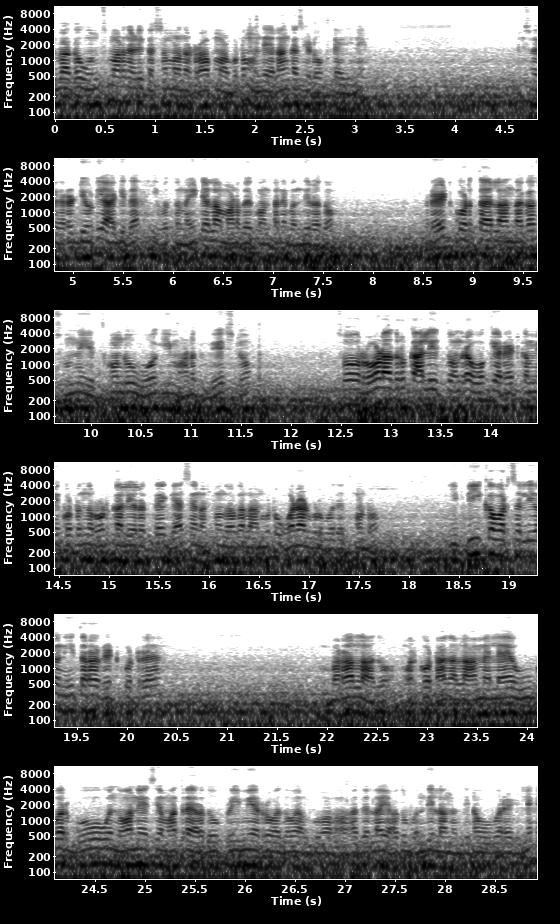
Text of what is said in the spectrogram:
ಇವಾಗ ಹುಣ್ಸ್ಮಾರ್ನಳ್ಳಿ ಕಸ್ಟಮರ್ನ ಡ್ರಾಪ್ ಮಾಡಿಬಿಟ್ಟು ಮುಂದೆ ಯಲಂಕ ಸೈಡ್ ಹೋಗ್ತಾ ಇದ್ದೀನಿ. ಸೊ ಎರಡು ಡ್ಯೂಟಿ ಆಗಿದೆ. ಇವತ್ತು ನೈಟ್ ಎಲ್ಲ ಮಾಡಬೇಕು ಅಂತಲೇ ಬಂದಿರೋದು. ರೇಟ್ ಕೊಡ್ತಾ ಇಲ್ಲ ಅಂದಾಗ ಸುಮ್ಮನೆ ಎತ್ಕೊಂಡು ಹೋಗಿ ಮಾಡೋದು ವೇಸ್ಟು ಸೊ ರೋಡ್ ಆದರೂ ಖಾಲಿ ಇತ್ತು ಅಂದರೆ ಓಕೆ ರೇಟ್ ಕಮ್ಮಿ ಕೊಟ್ಟು ರೋಡ್ ಖಾಲಿ ಇರುತ್ತೆ. ಗ್ಯಾಸ್ ಏನು ಅಷ್ಟೊಂದು ಹೋಗಲ್ಲ ಅಂದ್ಬಿಟ್ಟು ಓಡಾಡ್ಬಿಡ್ಬೋದು ಎತ್ಕೊಂಡು. ಈ ಪೀಕ್ ಅವರ್ಸಲ್ಲಿ ಅವ್ನು ಈ ಥರ ರೇಟ್ ಕೊಟ್ಟರೆ ಬರಲ್ಲ ಅದು. ವರ್ಕೌಟ್ ಆಗಲ್ಲ. ಆಮೇಲೆ Uber go non A C ಮಾತ್ರ ಇರೋದು ಪ್ರೀಮಿಯರು ಅದು ಅದೆಲ್ಲ ಯಾವುದು ಬಂದಿಲ್ಲ ನನ್ನ ದಿನ ಊಬರ್ ಐಡಿಲಿ.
